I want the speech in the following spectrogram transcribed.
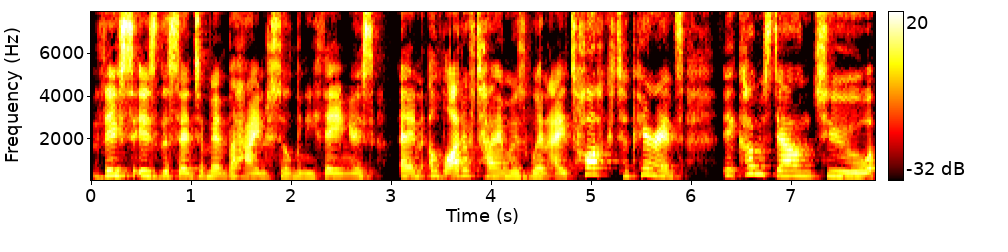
This is the sentiment behind so many things. And a lot of times when I talk to parents, it comes down to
